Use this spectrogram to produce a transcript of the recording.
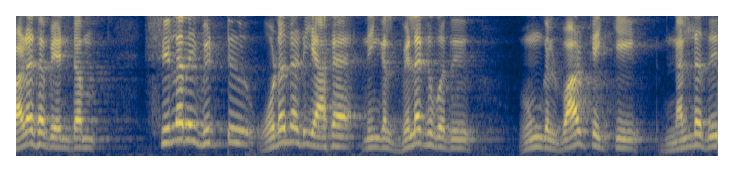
பழக வேண்டும். சிலரை விட்டு உடனடியாக நீங்கள் விலகுவது உங்கள் வாழ்க்கைக்கு நல்லது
